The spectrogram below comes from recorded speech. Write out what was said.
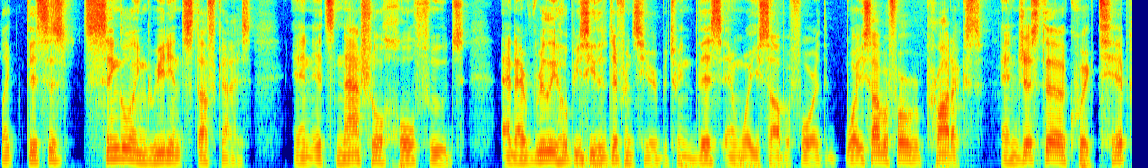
Like, this is single ingredient stuff, guys, and it's natural whole foods. And I really hope you see the difference here between this and what you saw before. What you saw before were products. And just a quick tip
